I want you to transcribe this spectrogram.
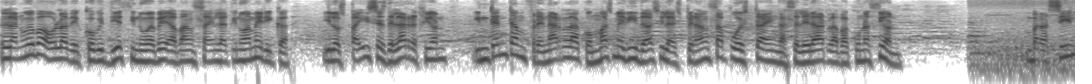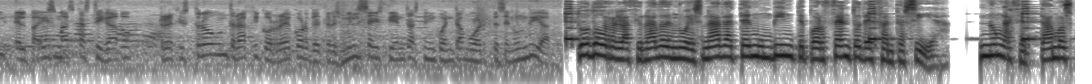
La nueva ola de COVID-19 avanza en Latinoamérica y los países de la región intentan frenarla con más medidas y la esperanza puesta en acelerar la vacunación. Brasil, el país más castigado, registró un trágico récord de 3.650 muertes en un día. Todo relacionado en No es nada ten un 20% de fantasía. Non aceptamos.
